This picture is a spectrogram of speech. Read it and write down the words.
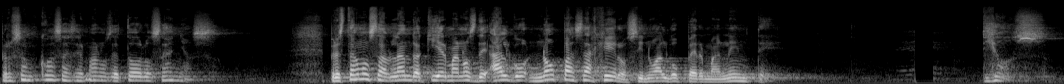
Pero son cosas, hermanos, de todos los años. Pero estamos hablando aquí, hermanos, de algo no pasajero, sino algo permanente. Dios.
